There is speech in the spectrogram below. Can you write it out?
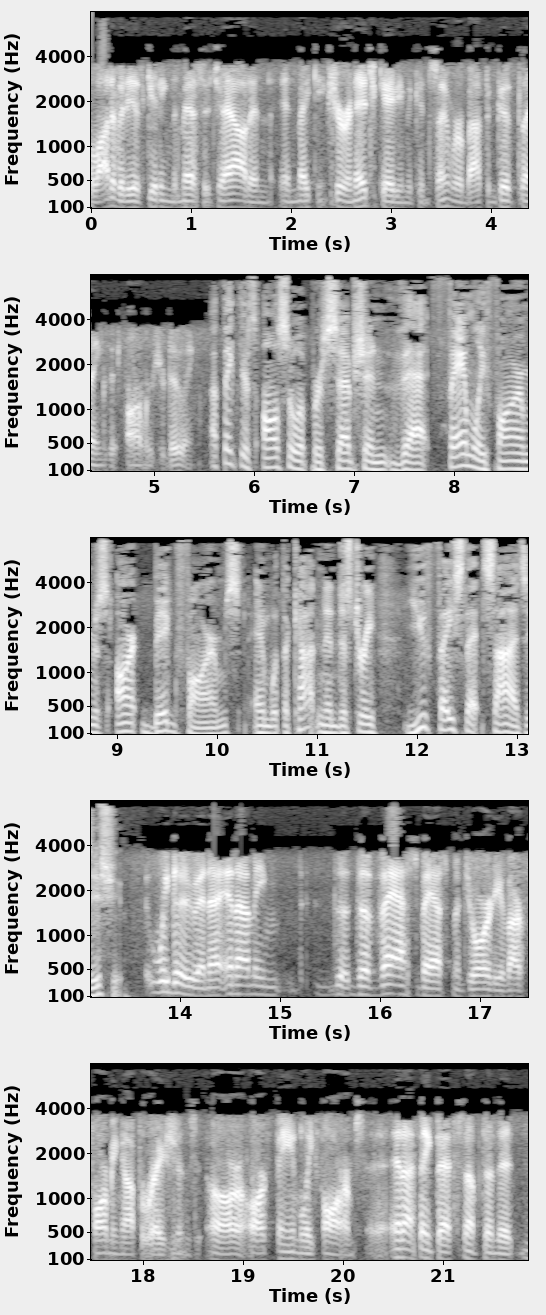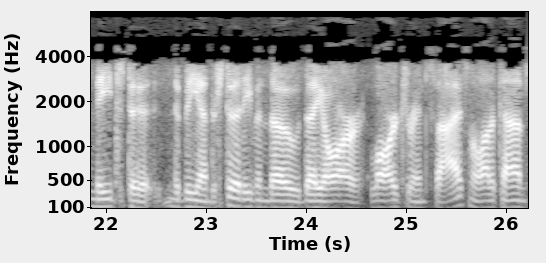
a lot of it is getting the message out and, and making sure and educating the consumer about the good things that farmers are doing. I think there's also a perception that family farms aren't big farms, and with the cotton industry, you face that size issue. We do, and and I mean the the vast vast majority of our farming operations are are family farms. And I think that's something that needs to to be understood even though they are larger in size. And a lot of times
